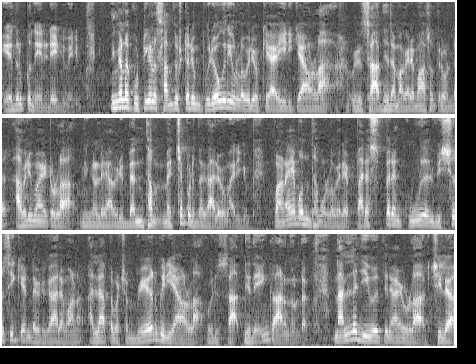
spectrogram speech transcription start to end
എതിർപ്പ് നേരിടേണ്ടി വരും. നിങ്ങളുടെ കുട്ടികൾ സന്തുഷ്ടരും പുരോഗതിയുള്ളവരുമൊക്കെ ആയിരിക്കാനുള്ള ഒരു സാധ്യത മകരമാസത്തിലുണ്ട്. അവരുമായിട്ടുള്ള നിങ്ങളുടെ ആ ഒരു ബന്ധം മെച്ചപ്പെടുന്ന കാലവുമായിരിക്കും. പ്രണയബന്ധമുള്ളവരെ പരസ്പരം കൂടുതൽ വിശ്വസിക്കേണ്ട ഒരു കാലമാണ്. അല്ലാത്തപക്ഷം വേർപിരിയാനുള്ള ഒരു സാധ്യതയും കാണുന്നുണ്ട്. നല്ല ജീവിതത്തിനായുള്ള ചില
